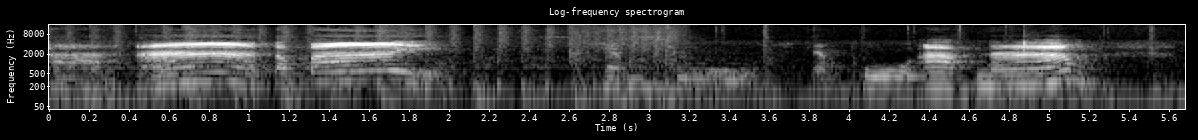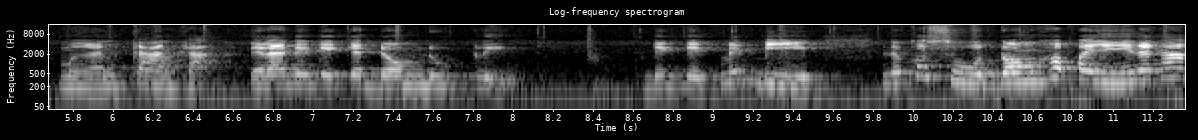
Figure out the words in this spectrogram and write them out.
ค่ะ อ่า ต่อไปแชมพูแชมพูอาบน้ำเหมือนกันค่ะ เวลาเด็กๆจะดมดูกลิ่น เด็กๆไม่บีบ แล้วก็สูดดมเข้าไปอย่างนี้นะคะ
